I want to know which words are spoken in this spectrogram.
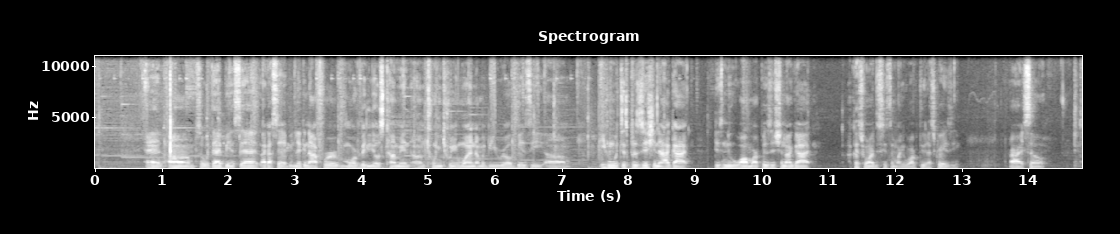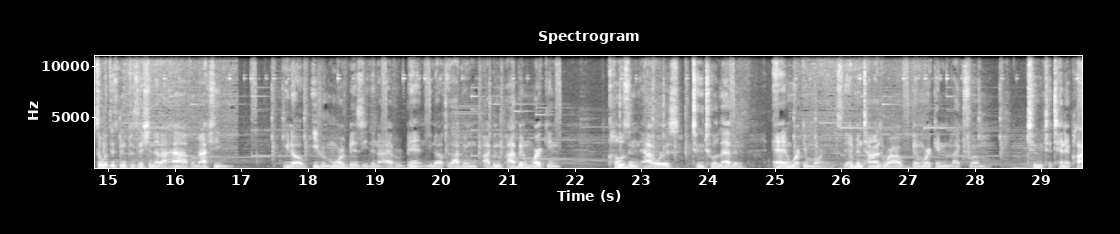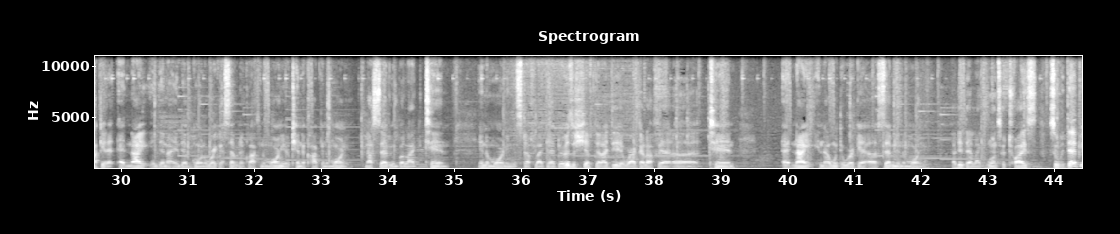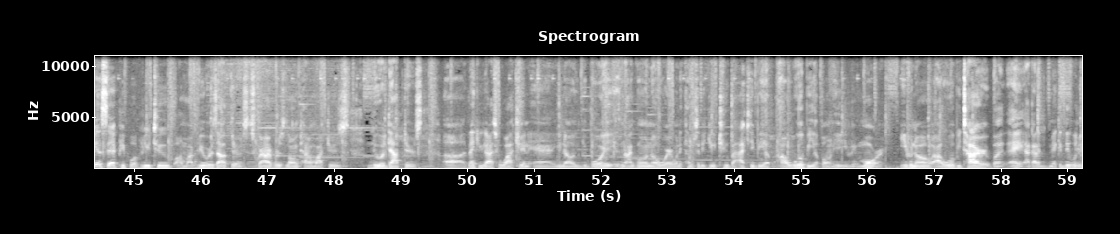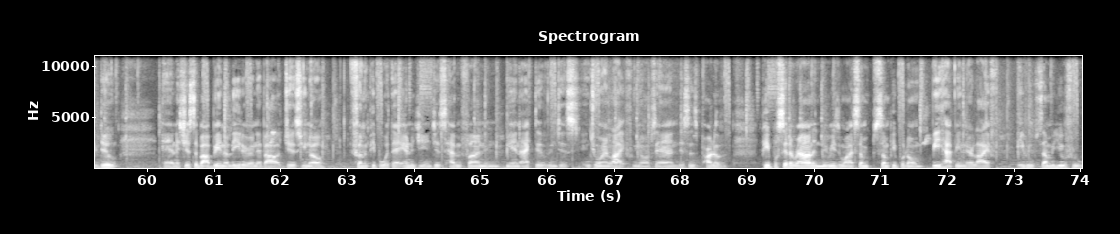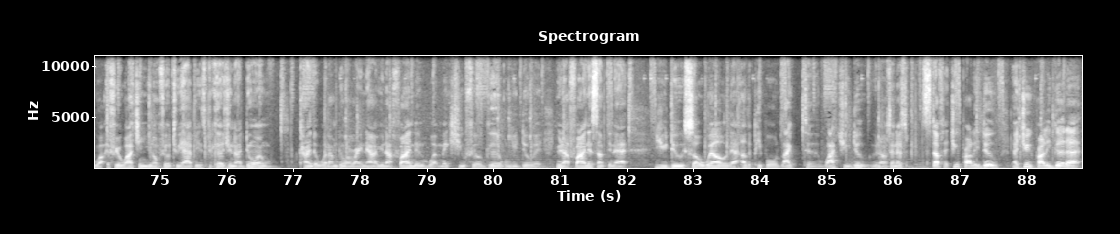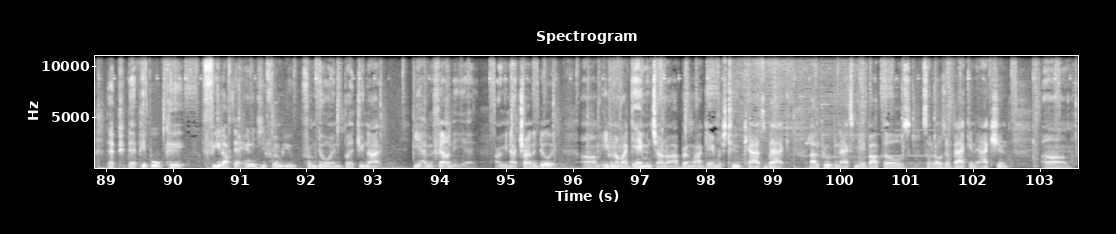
And um, so with that being said, like I said, I'll be looking out for more videos coming. Um, 2021, I'm gonna be real busy. Um, even with this position that I got, this new Walmart position I got, I just wanted to see somebody walk through. That's crazy. All right, so so with this new position that I have, I'm actually you know, even more busy than I ever been, you know, because I've been I've been I've been working closing hours two to eleven and working mornings. There have been times where I've been working like from two to ten o'clock at, at night, and then I end up going to work at seven o'clock in the morning or ten o'clock in the morning. Not seven, but like ten in the morning and stuff like that. There is a shift that I did where I got off at uh, ten at night and I went to work at uh, seven in the morning I did that like once or twice. So with that being said, people of YouTube, all my viewers out there and subscribers, long time watchers, new adapters, uh, thank you guys for watching. And you know, your boy is not going nowhere when it comes to the YouTube. I actually be up, I will be up on here even more, even though I will be tired, but hey, I gotta make it do what it do. And it's just about being a leader and about just, you know, filling people with that energy and just having fun and being active and just enjoying life. You know what I'm saying? This is part of people sit around and the reason why some some people don't be happy in their life even some of you if, you, if you're watching you don't feel too happy is because you're not doing kind of what i'm doing right now you're not finding what makes you feel good when you do it you're not finding something that you do so well that other people like to watch you do you know what i'm saying there's stuff that you probably do that you probably good at that that people could feed off that energy from you from doing but you're not you haven't found it yet or you're not trying to do it um, even on my gaming channel, I bring my Gamers 2 cats back. A lot of people have been asking me about those, so those are back in action. Um,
